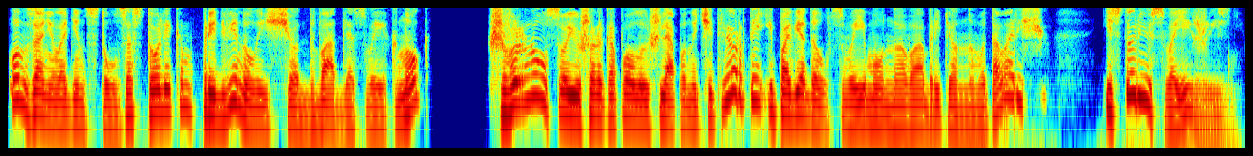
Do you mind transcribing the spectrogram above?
Он занял один стул за столиком, придвинул еще два для своих ног, швырнул свою широкополую шляпу на четвертый и поведал своему новообретенному товарищу историю своей жизни.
